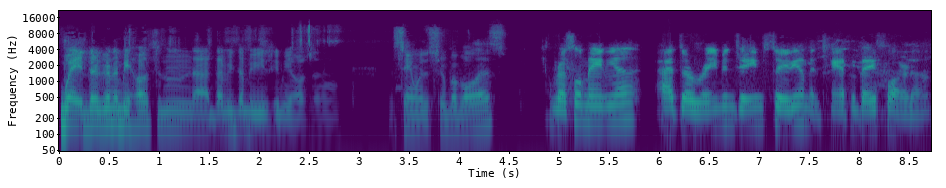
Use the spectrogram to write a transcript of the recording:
Wait, they're going to be hosting. Uh, WWE's going to be hosting the same where the Super Bowl is. WrestleMania at the Raymond James Stadium in Tampa Bay, Florida.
